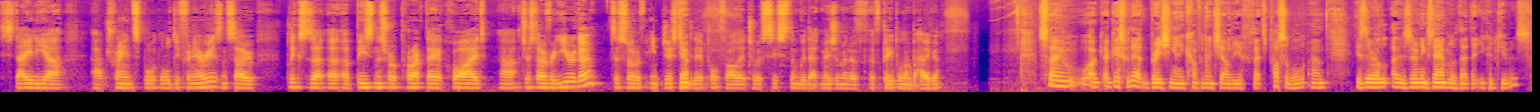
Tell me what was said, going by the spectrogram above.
stadia, uh, transport, all different areas, and so Blix is a, a, business or a product they acquired uh, just over a year ago to sort of ingest yep. into their portfolio to assist them with that measurement of, of people and behaviour. So, I guess without breaching any confidentiality, if that's possible, um, is there a, is there an example of that that you could give us?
